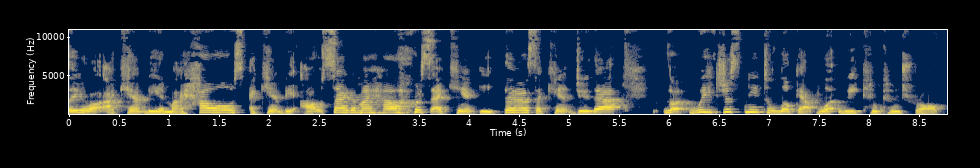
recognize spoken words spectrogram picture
you know, I can't be in my house. I can't be outside of my house. I can't eat this. I can't do that. Look, we just need to look at what we can control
